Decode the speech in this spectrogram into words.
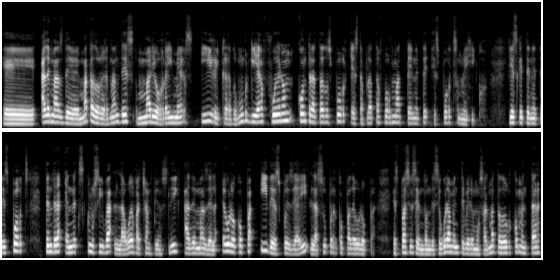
Eh, además de Matador Hernández, Mario Reimers y Ricardo Murguía fueron contratados por esta plataforma TNT Sports México. Y es que TNT Sports tendrá en exclusiva la UEFA Champions League, además de la Eurocopa y después de ahí la Supercopa de Europa, espacios en donde seguramente veremos al matador comentar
